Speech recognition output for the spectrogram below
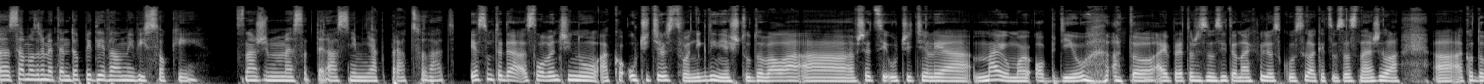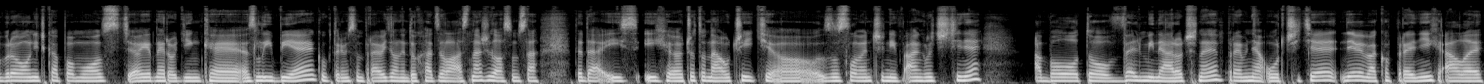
E, samozrejme, ten dopyt je veľmi vysoký. Snažíme sa teraz s ním nejak pracovať. Ja som teda Slovenčinu ako učiteľstvo nikdy neštudovala a všetci učitelia majú môj obdiv. A to aj preto, že som si to na chvíľu skúsila, keď som sa snažila ako dobrovoľnička pomôcť jednej rodinke z Líbie, ku ktorým som pravidelne dochádzala. A snažila som sa teda ísť ich čo to naučiť zo Slovenčiny v angličtine a bolo to veľmi náročné, pre mňa určite, neviem ako pre nich, ale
